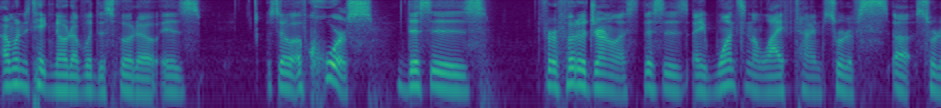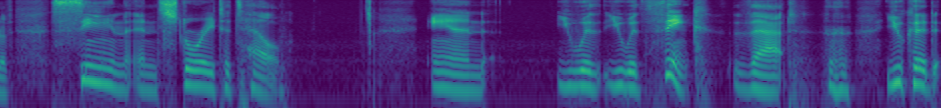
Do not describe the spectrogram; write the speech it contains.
I want to take note of with this photo is, so of course this is for a photojournalist, this is a once in a lifetime sort of uh, sort of scene and story to tell and you would you would think that you could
